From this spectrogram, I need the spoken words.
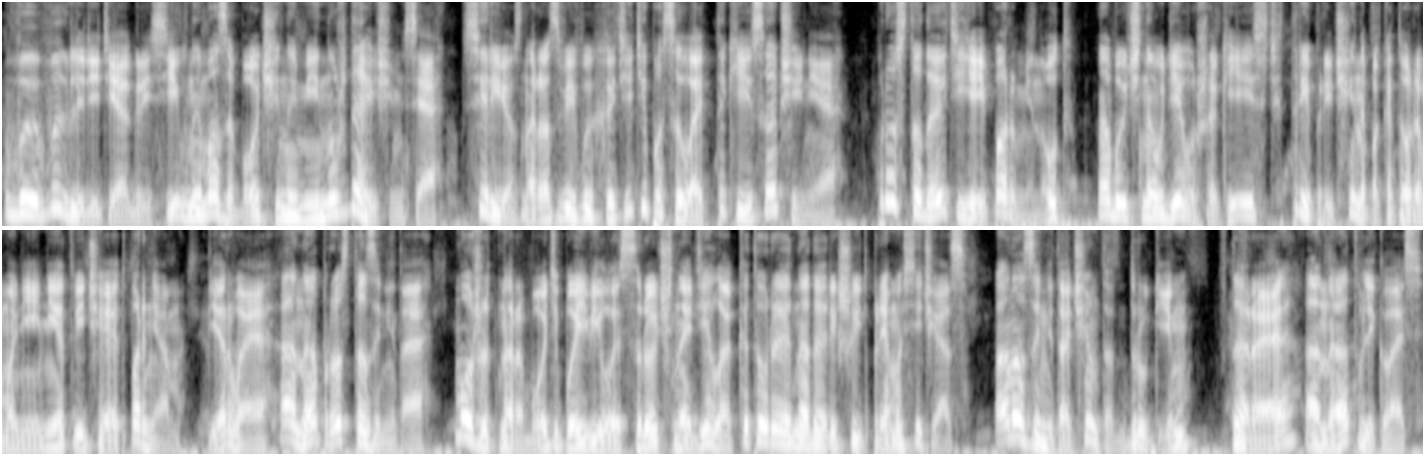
Вы выглядите агрессивным, озабоченным и нуждающимся. Серьезно, разве вы хотите посылать такие сообщения? Просто дайте ей пару минут. Обычно у девушек есть три причины, по которым они не отвечают парням. Первая – она просто занята. Может, на работе появилось срочное дело, которое надо решить прямо сейчас. Она занята чем-то другим. Вторая – она отвлеклась.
